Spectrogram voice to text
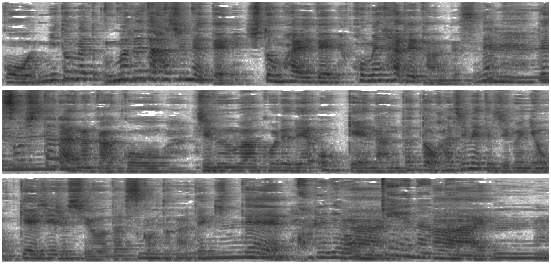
こう、認めて、生まれて初めて人前で褒められたんですね。で、そしたら、なんかこう、自分はこれで OK なんだと、初めて自分に OK 印を出すことができて、うん。これで OK なんだ。はい。うん。うん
